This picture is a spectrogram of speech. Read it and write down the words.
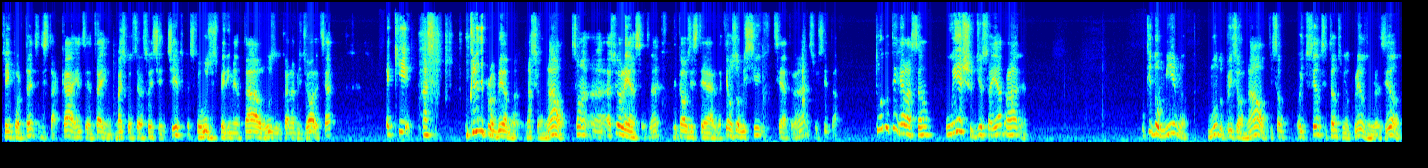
que é importante destacar, antes de entrar em mais considerações científicas, que o uso experimental, o uso do canabidiol, etc., é que as, o grande problema nacional são as violências né, de causa externa, que é os homicídios, etc., né, suicídio. Tudo tem relação. O eixo disso aí é a droga. O que domina o mundo prisional, que são 800 e tantos mil presos no Brasil,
